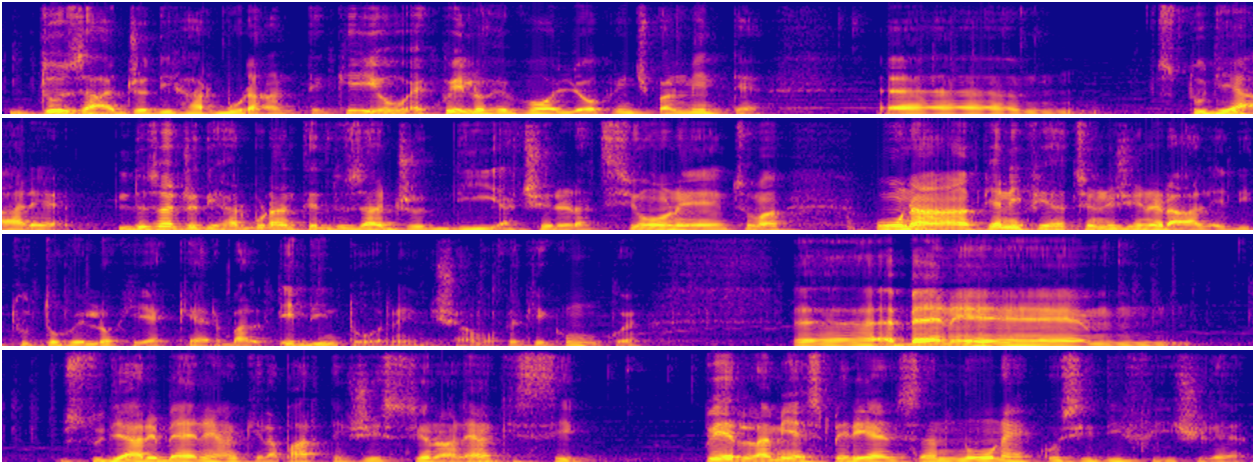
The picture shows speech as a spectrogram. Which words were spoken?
dosaggio di carburante che io è quello che voglio principalmente ehm, studiare. Il dosaggio di carburante, il dosaggio di accelerazione, insomma una pianificazione generale di tutto quello che è Kerbal e dintorni, diciamo, perché comunque eh, è bene mh, mm, studiare bene anche la parte gestionale, anche se per la mia esperienza non è così difficile,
